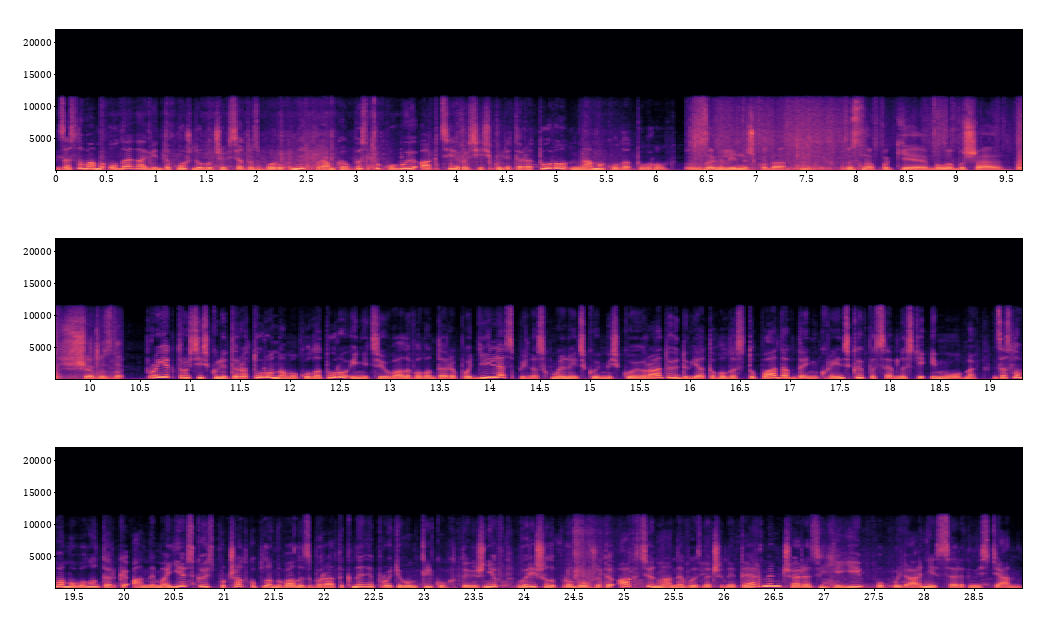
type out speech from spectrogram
За словами Олега, він також долучився до збору книг в рамках безстрокової акції російську літературу на макулатуру. Взагалі не шкода. Тобто навпаки, було б ще, ще би здати. Проєкт російську літературу на макулатуру ініціювали волонтери Поділля спільно з Хмельницькою міською радою 9 листопада в День української писемності і мови. За словами волонтерки Анни Маєвської, спочатку планували збирати книги протягом кількох тижнів. Вирішили продовжити акцію на невизначений термін через її популярність серед містян.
